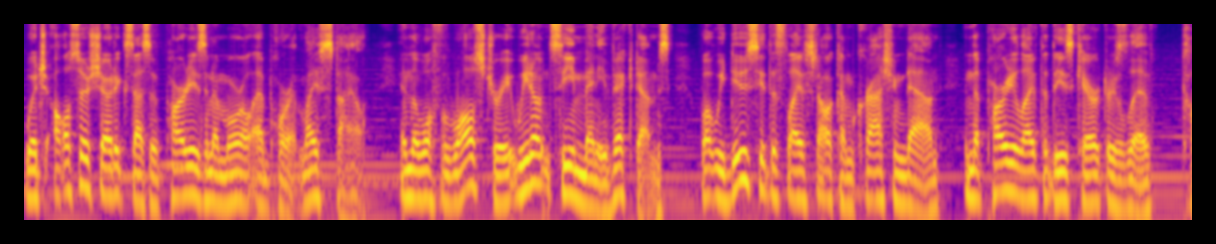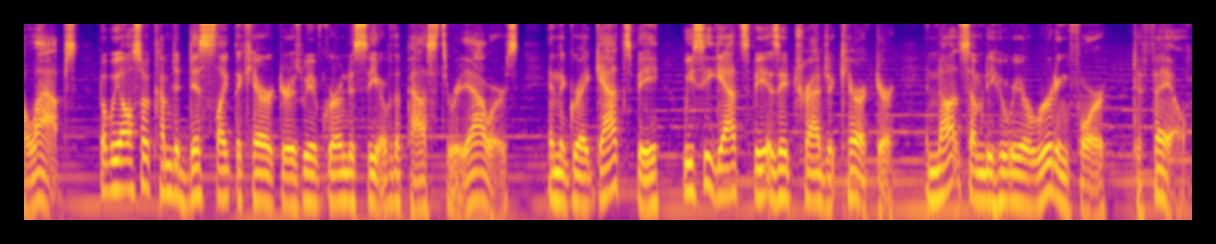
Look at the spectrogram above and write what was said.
which also showed excessive parties and a moral abhorrent lifestyle. In The Wolf of Wall Street, we don't see many victims, but we do see this lifestyle come crashing down and the party life that these characters live collapse. But we also come to dislike the characters we have grown to see over the past three hours. In The Great Gatsby, we see Gatsby as a tragic character, and not somebody who we are rooting for to fail.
